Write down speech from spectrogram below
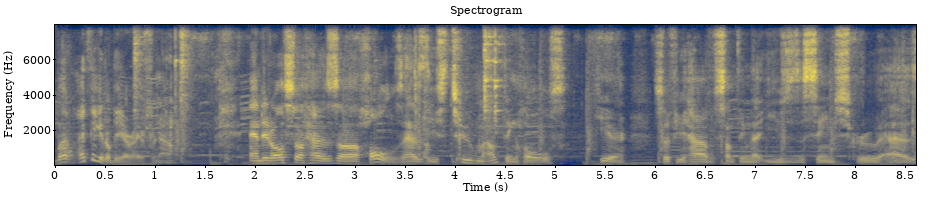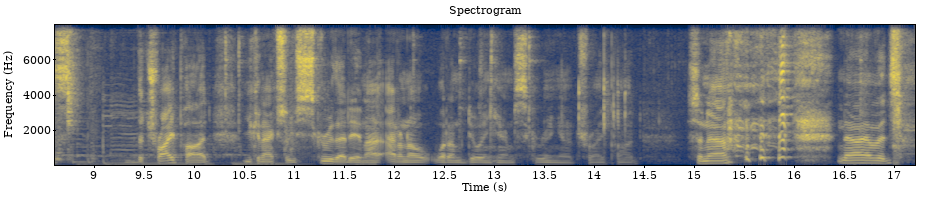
but I think it'll be all right for now. And it also has uh, holes. It has these two mounting holes here. So if you have something that uses the same screw as the tripod, you can actually screw that in. I, I don't know what I'm doing here. I'm screwing in a tripod. So now, now I have a.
